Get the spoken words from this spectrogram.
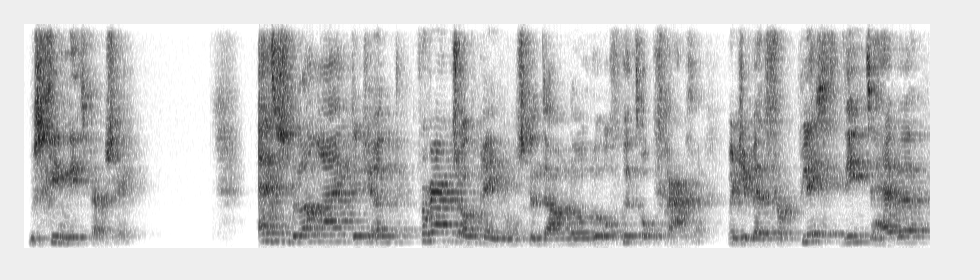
Misschien niet per se. En het is belangrijk dat je een verwerkersovereenkomst kunt downloaden of kunt opvragen. Want je bent verplicht die te hebben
